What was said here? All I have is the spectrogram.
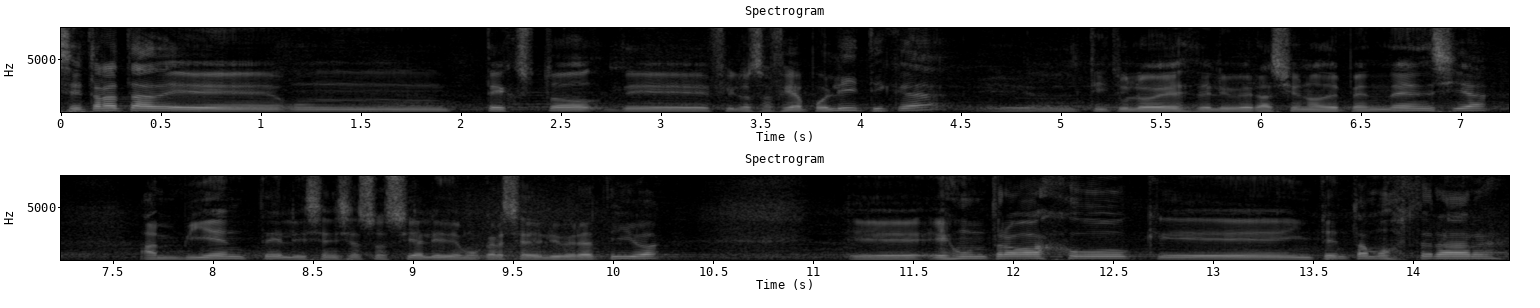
Se trata de un texto de filosofía política, el título es Deliberación o Dependencia, Ambiente, Licencia Social y Democracia Deliberativa. Eh, es un trabajo que intenta mostrar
